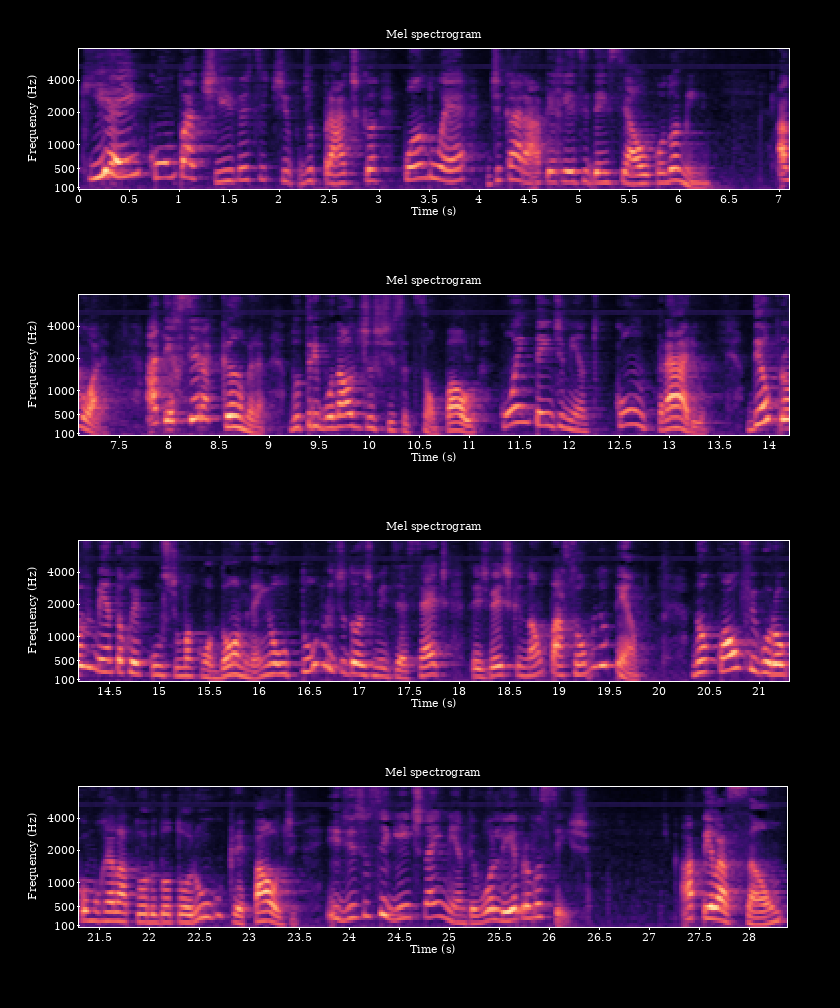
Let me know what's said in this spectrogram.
que é incompatível esse tipo de prática quando é de caráter residencial o condomínio. Agora, a terceira Câmara do Tribunal de Justiça de São Paulo, com entendimento contrário, deu provimento ao recurso de uma condômina em outubro de 2017, vocês vejam que não passou muito tempo, no qual figurou como relator o Dr. Hugo Crepaldi e disse o seguinte na emenda, eu vou ler para vocês apelação,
